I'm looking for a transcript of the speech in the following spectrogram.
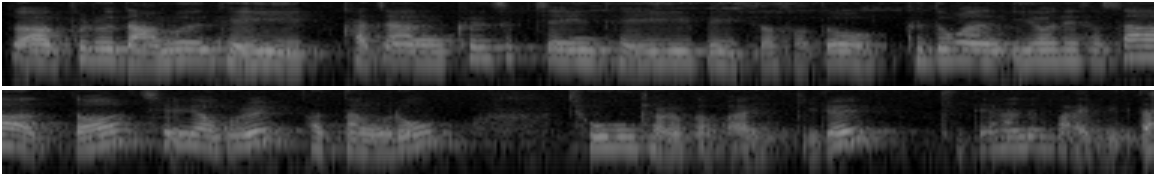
또 앞으로 남은 대입 가장 큰 숙제인 대입에 있어서도 그동안 이원에서 쌓아왔던 실력을 바탕으로 좋은 결과가 있기를 기대하는 바입니다.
